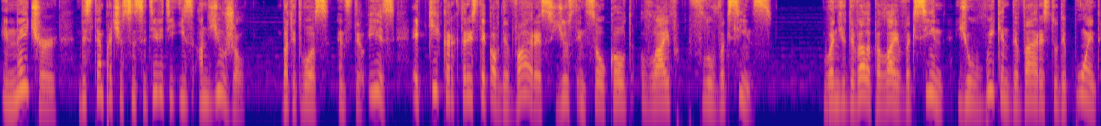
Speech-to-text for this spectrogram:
In nature, this temperature sensitivity is unusual, but it was, and still is, a key characteristic of the virus used in so called live flu vaccines. When you develop a live vaccine, you weaken the virus to the point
